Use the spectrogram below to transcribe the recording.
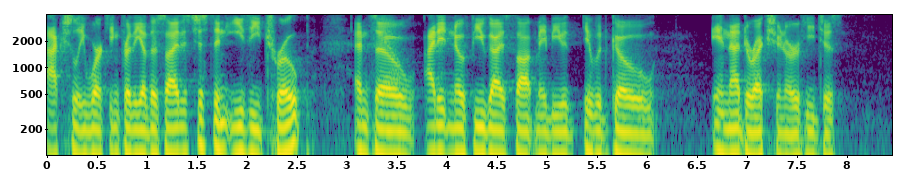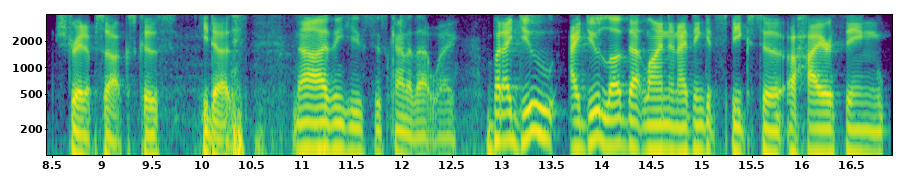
actually working for the other side. It's just an easy trope. And so I didn't know if you guys thought maybe it would go in that direction or he just straight up sucks because he does. No, I think he's just kind of that way. But I do I do love that line and I think it speaks to a higher thing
